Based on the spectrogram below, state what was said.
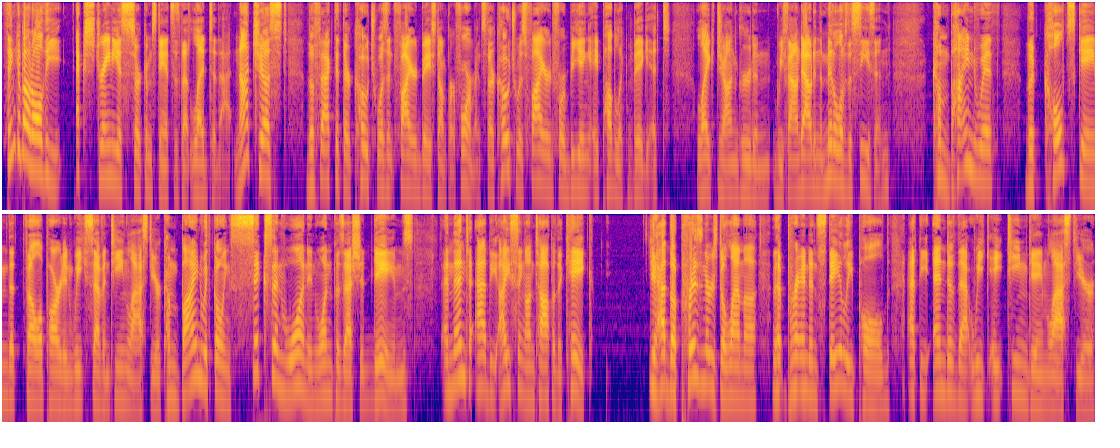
Think about all the extraneous circumstances that led to that. Not just the fact that their coach wasn't fired based on performance. Their coach was fired for being a public bigot, like Jon Gruden, we found out in the middle of the season, combined with the Colts game that fell apart in week 17 last year, combined with going 6 and 1 in one possession games, and then to add the icing on top of the cake, you had the prisoner's dilemma that Brandon Staley pulled at the end of that week 18 game last year.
